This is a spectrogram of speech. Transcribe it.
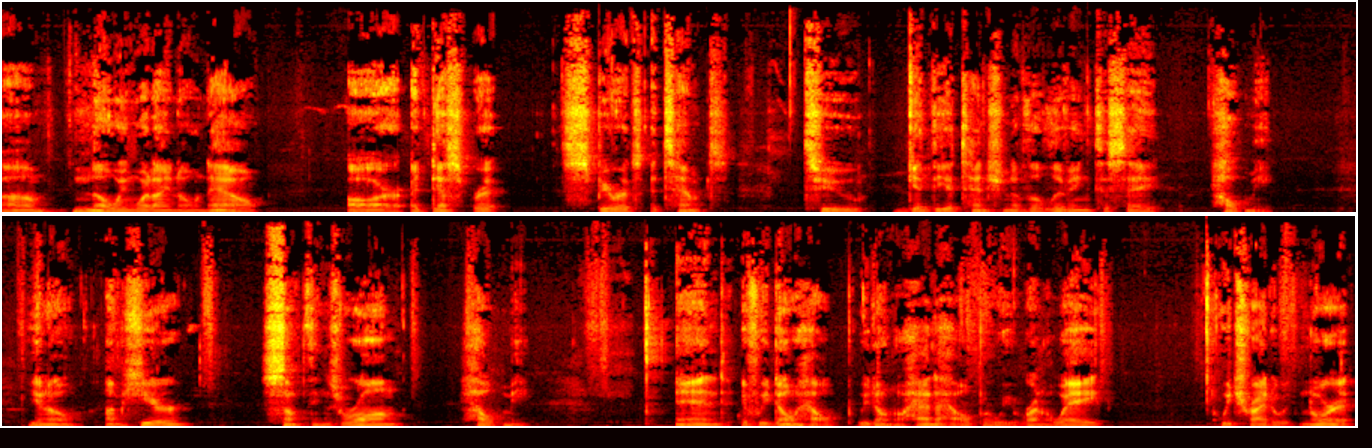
um, knowing what I know now, are a desperate spirit's attempt to get the attention of the living to say, help me. You know, I'm here. Something's wrong. Help me. And if we don't help, we don't know how to help, or we run away, we try to ignore it.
